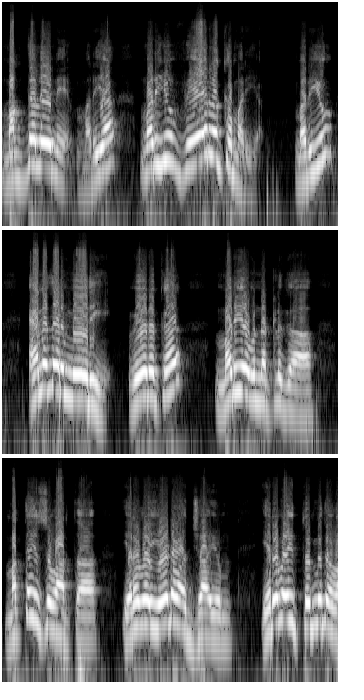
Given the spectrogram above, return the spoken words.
మగ్ధలేనే మరియా మరియు వేరొక మరియా మరియు ఎనదర్ మేరీ వేరొక మరియ ఉన్నట్లుగా మత్తయసు వార్త ఇరవై ఏడవ అధ్యాయం ఇరవై తొమ్మిదవ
